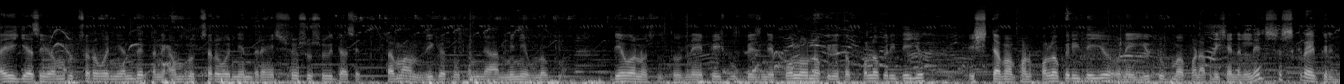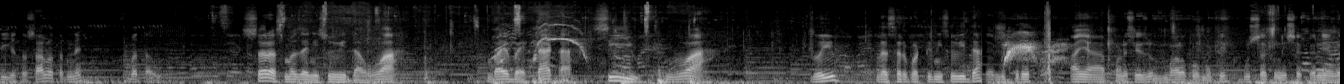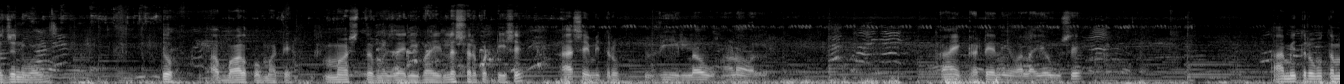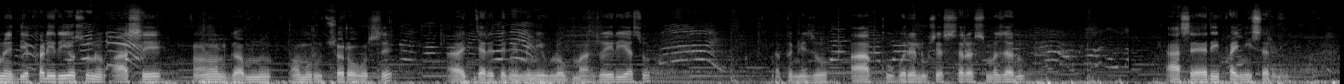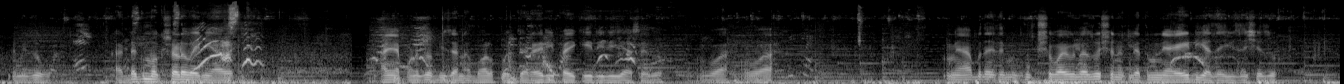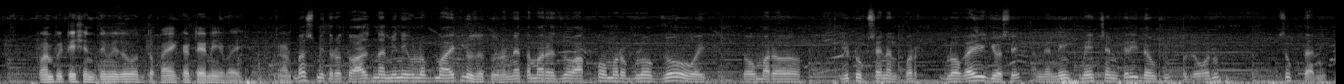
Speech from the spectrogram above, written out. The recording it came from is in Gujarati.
આવી ગયા છે અમૃત સરોવરની અંદર અને અમૃત સરોવરની અંદર અહીં શું શું સુવિધા છે તમામ વિગત હું તમને આ મિની વ્લોગમાં દેવાનો છું. તો મેં ફેસબુક પેજને ફોલો ન કર્યો તો ફોલો કરી દેજો. ઇન્સ્ટામાં પણ ફોલો કરી દેજો અને યુટ્યુબમાં પણ આપણી ચેનલને સબસ્ક્રાઈબ કરી દેજો. તો ચાલો તમને બતાવું. સરસ મજાની સુવિધા. વાહ. Bye bye tata see you વાહ. જોયું? લસરપટ્ટીની સુવિધા. મિત્રો, અહીંયા પણ છે જો બાળકો માટે પુસ્તકની શક અને વજનવાળું. જો. આ બાળકો માટે મસ્ત મજાની ભાઈ લસરપટ્ટી છે. આ છે મિત્રો વી લવ હણોલ. કાંઈ ઘટે નહીં વાલા, એવું છે. આ મિત્રો હું તમને દેખાડી રહ્યો છું ને, આ છે હણોલ ગામનું અમૃત સરોવર છે. આ અત્યારે તમે મિની વ્લોગમાં જોઈ રહ્યા છો. આ તમે જો, આ આખું ભરેલું છે, સરસ મજાનું. આ છે હરીફાઈ નિસરણી તમે જુઓ આ ડગમગ સળવાઈની આવે. અહીંયા પણ જો બીજાના બાળકો અત્યારે હરીફાઈ કરી રહ્યા છે જો. વાહ વાહ. અને આ બધા તમે વૃક્ષો વાવેલા જોશો ને એટલે તમને આઈડિયા આવી જશે જો. કોમ્પિટિશન તમે જુઓ તો કાંઈ ઘટે નહીં ભાઈ. બસ મિત્રો, તો આજના મિની વ્લોગમાં એટલું જ હતું. અને તમારે જો આખો અમારો બ્લોગ જોવો હોય, તો અમારો યુટ્યુબ ચેનલ પર બ્લોગ આવી ગયો છે. અને લિંક મેન્શન કરી દઉં છું. તો જોવાનું ચૂકતા નહીં.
